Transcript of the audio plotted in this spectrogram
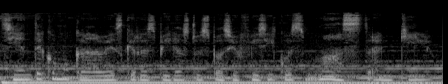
Siente como cada vez que respiras tu espacio físico es más tranquilo.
